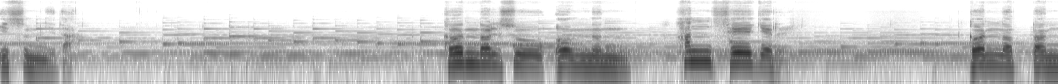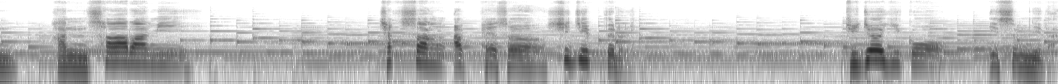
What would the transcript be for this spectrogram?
있습니다. 건널 수 없는 한 세계를 건넜던 한 사람이 책상 앞에서 시집들을 뒤적이고 있습니다.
